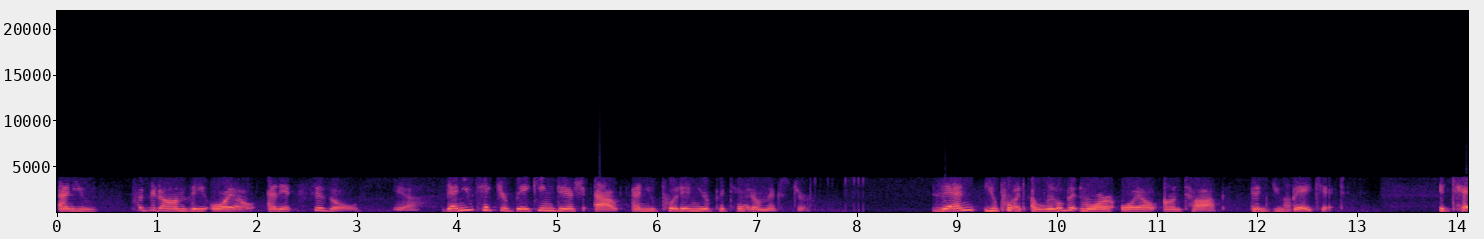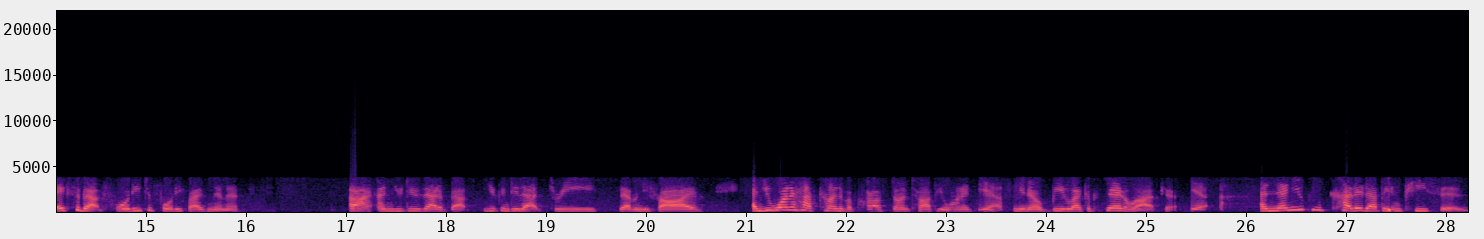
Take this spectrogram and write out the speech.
and you put it on the oil and it sizzles, Yeah. then you take your baking dish out and you put in your potato mixture. Then you put a little bit more oil on top and you Uh. bake it. It takes about 40 to 45 minutes. Uh, and you do that about, you can do that 375. And you want to have kind of a crust on top. You want it to, Yes. you know, be like a potato latke. Yeah. And then you can cut it up in pieces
